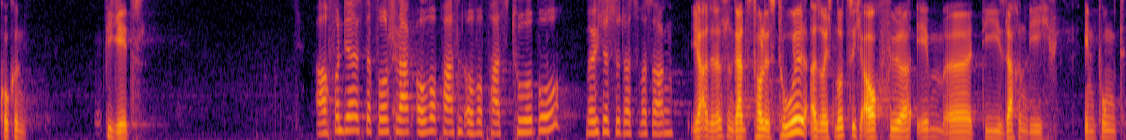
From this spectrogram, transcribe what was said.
gucken, wie geht's. Auch von dir ist der Vorschlag Overpass und Overpass Turbo. Möchtest du dazu was sagen? Ja, also das ist ein ganz tolles Tool. Also ich nutze ich auch für eben äh, die Sachen, die ich in Punkt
